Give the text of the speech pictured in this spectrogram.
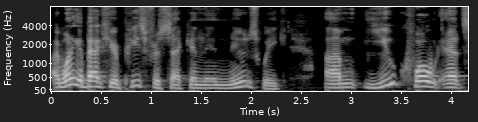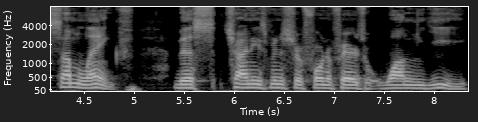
I want to get back to your piece for a second in Newsweek. Um, you quote at some length this Chinese Minister of Foreign Affairs, Wang Yi,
